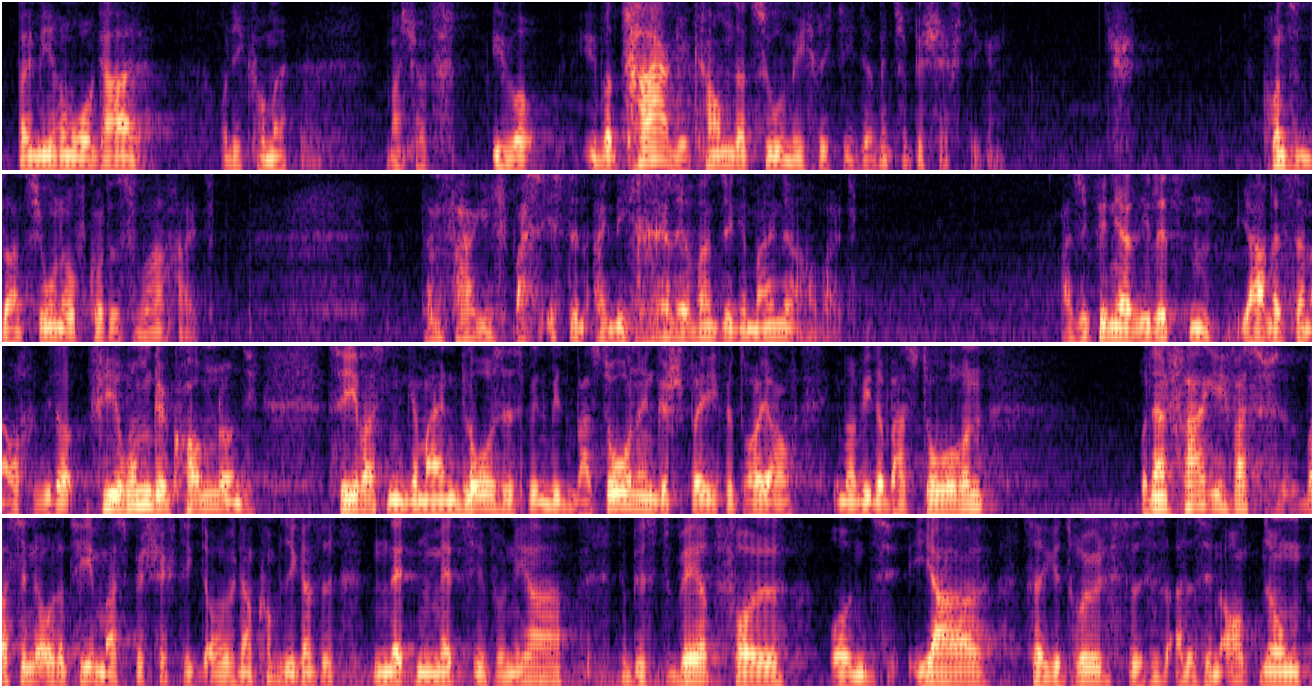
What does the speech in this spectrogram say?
bei mir im Regal und ich komme manchmal über, über Tage kaum dazu, mich richtig damit zu beschäftigen. Konzentration auf Gottes Wahrheit. Dann frage ich, was ist denn eigentlich relevante Gemeindearbeit? Also ich bin ja die letzten Jahre jetzt dann auch wieder viel rumgekommen und ich sehe, was in den Gemeinden los ist, bin mit Pastoren im Gespräch, betreue auch immer wieder Pastoren. Und dann frage ich, was, was sind eure Themen, was beschäftigt euch? Und dann kommen die ganzen netten Mätzchen von, ja, du bist wertvoll und ja, sei getröstet, das ist alles in Ordnung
